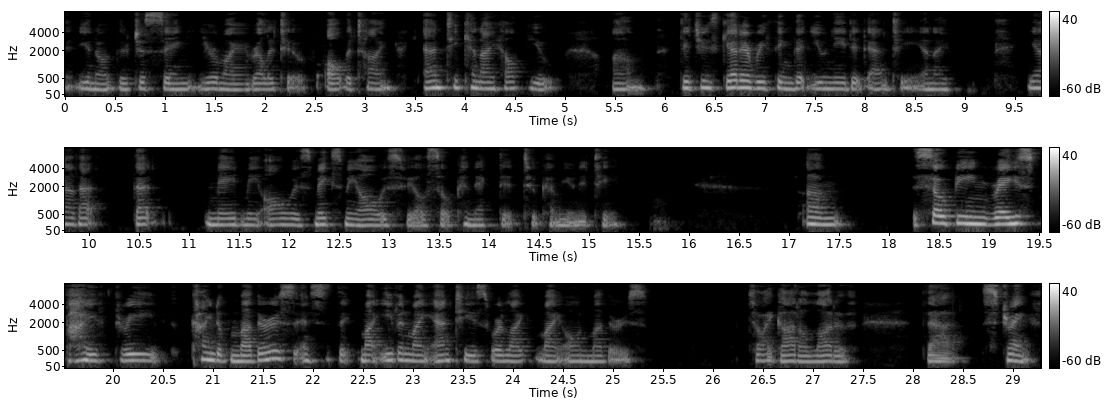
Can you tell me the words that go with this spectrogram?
you know, they're just saying, You're my relative all the time. Auntie, can I help you? Um, did you get everything that you needed, Auntie? And I, yeah, that, that made me always, makes me always feel so connected to community. Um, so being raised by three kind of mothers, and my even my aunties were like my own mothers. So I got a lot of that strength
